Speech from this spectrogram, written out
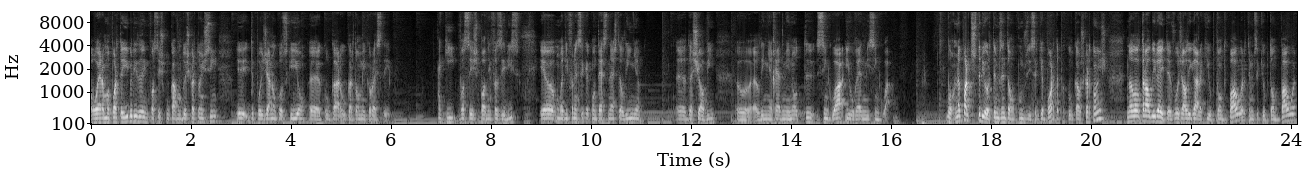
ou era uma porta híbrida em que vocês colocavam dois cartões SIM e depois já não conseguiam uh, colocar o cartão micro SD. Aqui vocês podem fazer isso, é uma diferença que acontece nesta linha uh, da Xiaomi, uh, a linha Redmi Note 5A e o Redmi 5A. Bom, na parte exterior temos então, como vos disse, aqui a porta para colocar os cartões. Na lateral direita vou já ligar aqui o botão de power, temos aqui o botão de power.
